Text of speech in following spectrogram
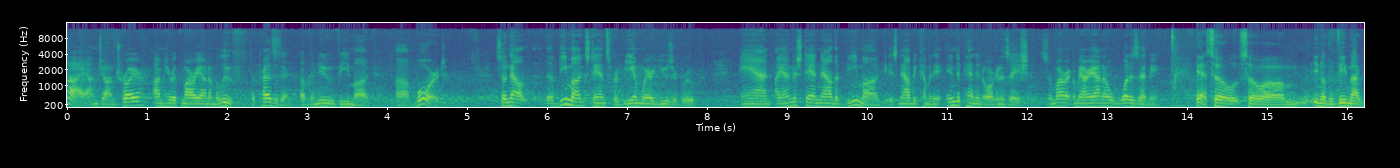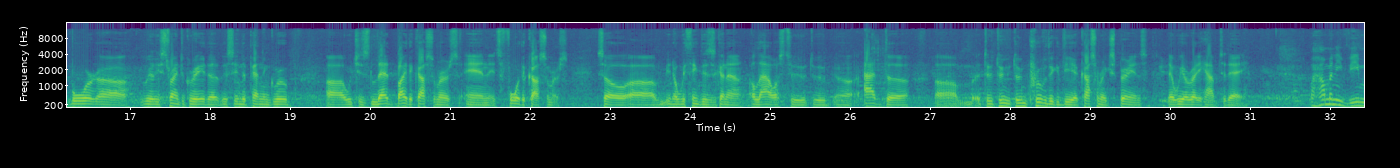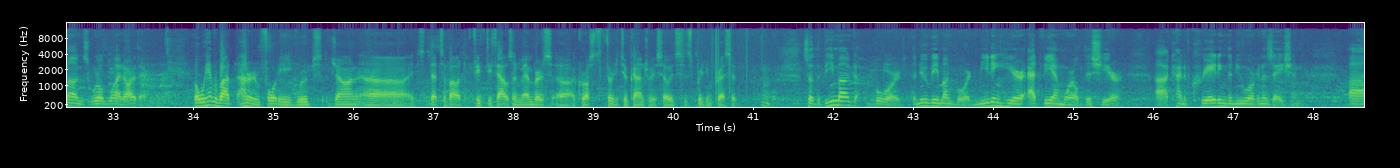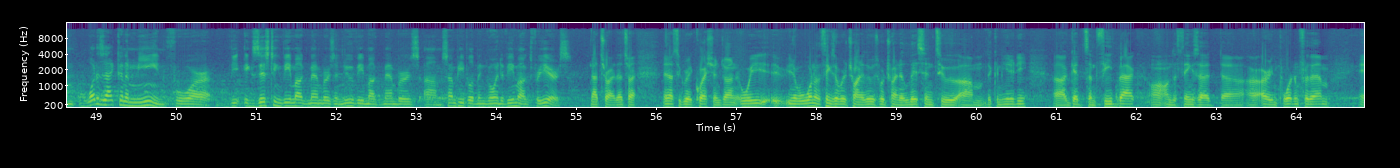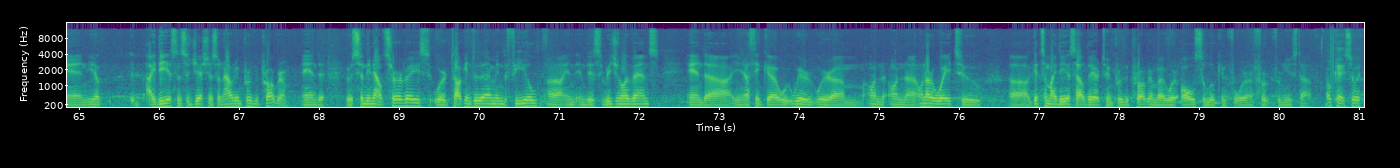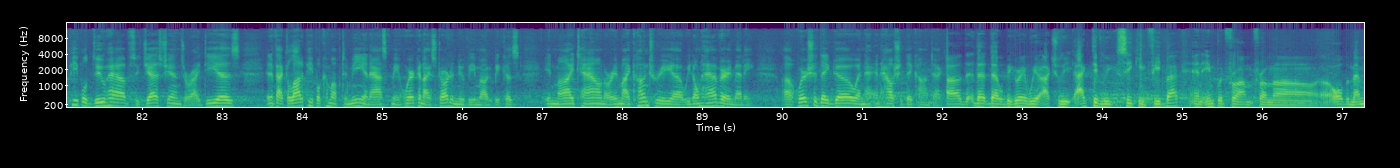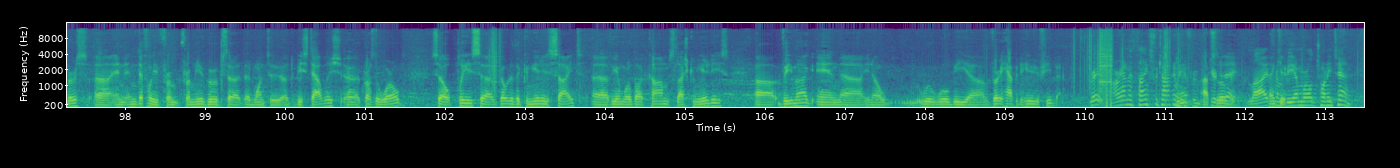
Hi, I'm John Troyer. I'm here with Mariano Maluf, the president of the new VMUG uh, board. So now, the VMUG stands for VMware User Group, and I understand now that VMUG is now becoming an independent organization. So Mar- Mariano, what does that mean? Yeah, so so um, you know the VMUG board uh, really is trying to create a, this independent group, uh, which is led by the customers and it's for the customers. So um, you know we think this is going to allow us to to uh, add the um, to, to, to improve the, the customer experience that we already have today. Well, how many VMUGs worldwide are there? Well, we have about 140 groups, John. Uh, it's, that's about 50,000 members uh, across 32 countries, so it's, it's pretty impressive. So the VMUG board, the new VMUG board, meeting here at VMworld this year, uh, kind of creating the new organization. Um, what is that going to mean for the existing VMUG members and new VMUG members? Um, some people have been going to VMUGs for years. That's right. That's right, and that's a great question, John. We, you know, one of the things that we're trying to do is we're trying to listen to um, the community, uh, get some feedback on, on the things that uh, are, are important for them, and you know, ideas and suggestions on how to improve the program. And uh, we're sending out surveys. We're talking to them in the field uh, in, in these regional events, and uh, you know, I think uh, we're we're um, on on on our way to. Uh, get some ideas out there to improve the program, but we're also looking for, for, for new stuff. Okay, so if people do have suggestions or ideas, and in fact, a lot of people come up to me and ask me, where can I start a new VMUG? Because in my town or in my country, uh, we don't have very many. Uh, where should they go and, and how should they contact? Uh, th- that, that would be great. We are actually actively seeking feedback and input from, from uh, all the members uh, and, and definitely from, from new groups that, are- that want to, uh, to be established uh, across the world. So please uh, go to the community site, uh, vmworld.com slash communities, uh, And uh, you know, we'll, we'll be uh, very happy to hear your feedback. Great. Mariano, thanks for talking to Yeah, me from absolutely. here today. Live Thank from you. VMworld 2010.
